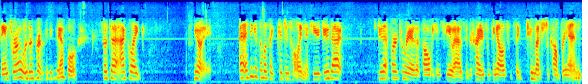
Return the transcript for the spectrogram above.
Saints Row is a perfect example. So to act like, you know, I think it's almost like pigeonholing. If you do that, do that for a career, that's all we can see you as. If you're trying to do something else, it's like too much to comprehend.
